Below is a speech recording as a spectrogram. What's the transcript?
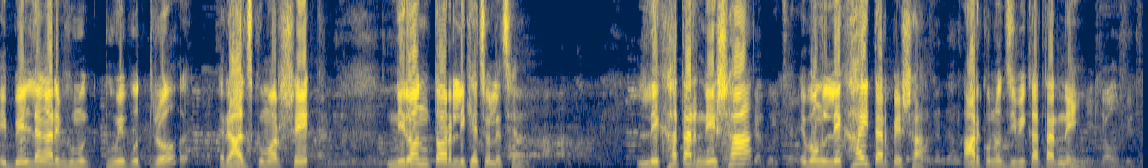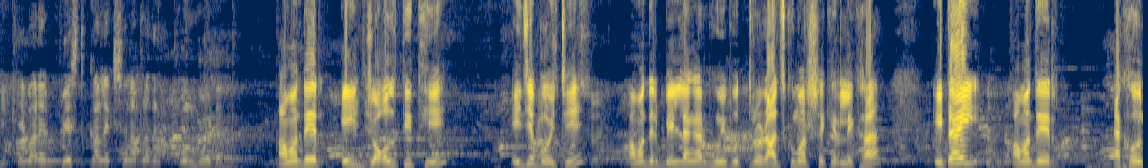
এই বেলডাঙ্গার ভূমি ভূমিপুত্র রাজকুমার শেখ নিরন্তর লিখে চলেছেন। লেখা তার নেশা এবং লেখাই তার পেশা আর কোনো জীবিকা তার নেই। বেস্ট কালেকশন আপনাদের কোন বইটা আমাদের এই জলতিথি এই যে বইটি আমাদের বেলডাঙ্গার ভূমিপুত্র রাজকুমার শেখের লেখা এটাই আমাদের এখন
